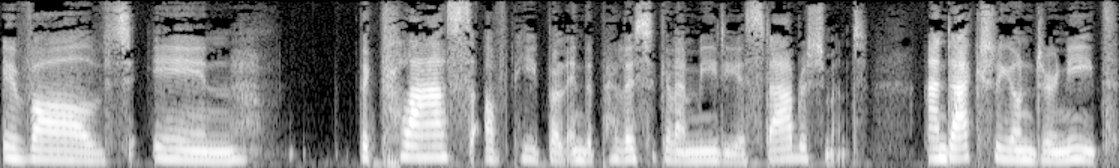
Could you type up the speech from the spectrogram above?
evolved in the class of people in the political and media establishment, and actually underneath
